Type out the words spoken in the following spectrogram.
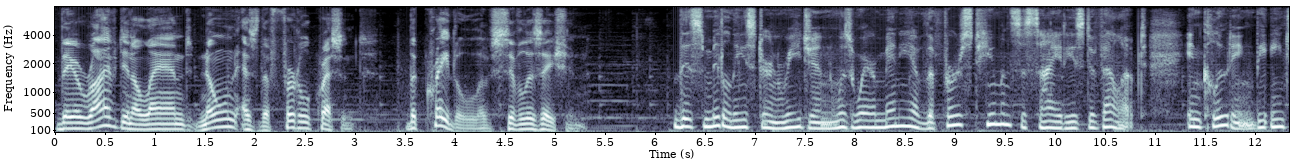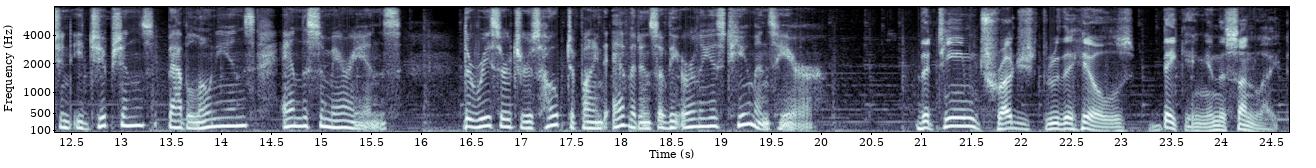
They arrived in a land known as the Fertile Crescent, the cradle of civilization. This Middle Eastern region was where many of the first human societies developed, including the ancient Egyptians, Babylonians, and the Sumerians. The researchers hoped to find evidence of the earliest humans here. The team trudged through the hills, baking in the sunlight.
